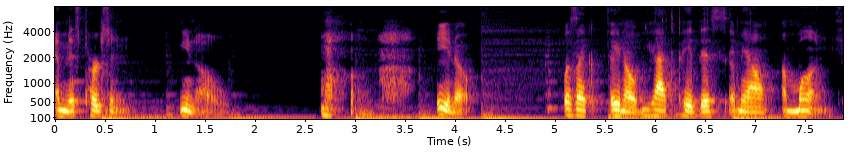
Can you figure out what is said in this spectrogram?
And this person, you know, you know, was like, you know, you have to pay this amount a month.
